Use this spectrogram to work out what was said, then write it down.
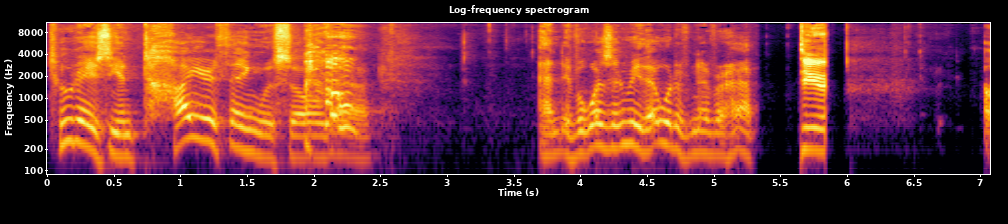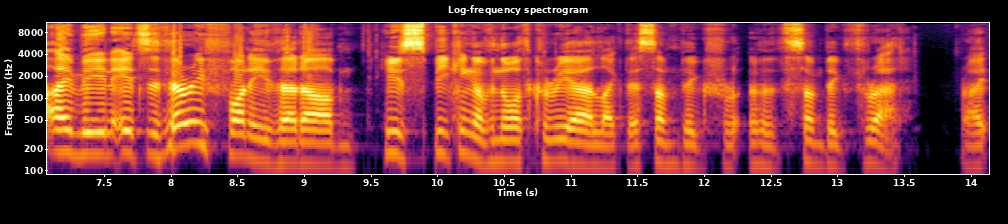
two days, the entire thing was sold out. And if it wasn't me, that would have never happened. Dude. I mean, it's very funny that um he's speaking of North Korea like there's some big fr- uh, some big threat, right?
